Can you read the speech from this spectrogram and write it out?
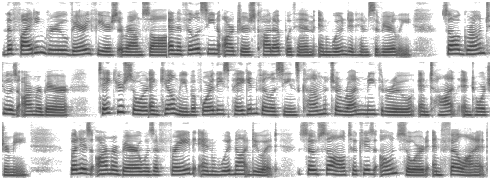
The fighting grew very fierce around Saul, and the Philistine archers caught up with him and wounded him severely. Saul groaned to his armor bearer, Take your sword and kill me before these pagan Philistines come to run me through and taunt and torture me. But his armor bearer was afraid and would not do it. So Saul took his own sword and fell on it.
